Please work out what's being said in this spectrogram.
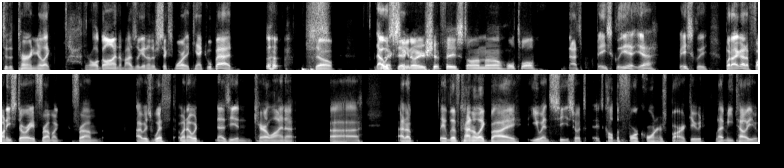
to the turn, you're like, ah, they're all gone. I might as well get another six more. They can't go bad. So that was Next thing sick. you know, you're shit faced on uh, hole 12. That's basically it. Yeah, basically. But I got a funny story from a from I was with when I would Nezzy in Carolina, uh, at a they live kind of like by UNC, so it's it's called the Four Corners Bar, dude. Let me tell you,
